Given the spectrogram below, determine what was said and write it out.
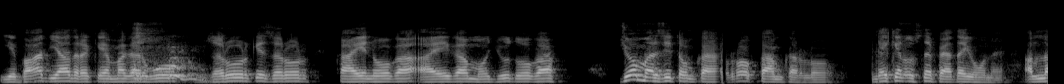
یہ بات یاد رکھے مگر وہ ضرور کے ضرور کائن ہوگا، آئے گا، موجود ہوگا۔ جو مرضی تم کا روک تام کر لو، لیکن اس نے پیدا ہی ہونا ہے۔ اللہ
